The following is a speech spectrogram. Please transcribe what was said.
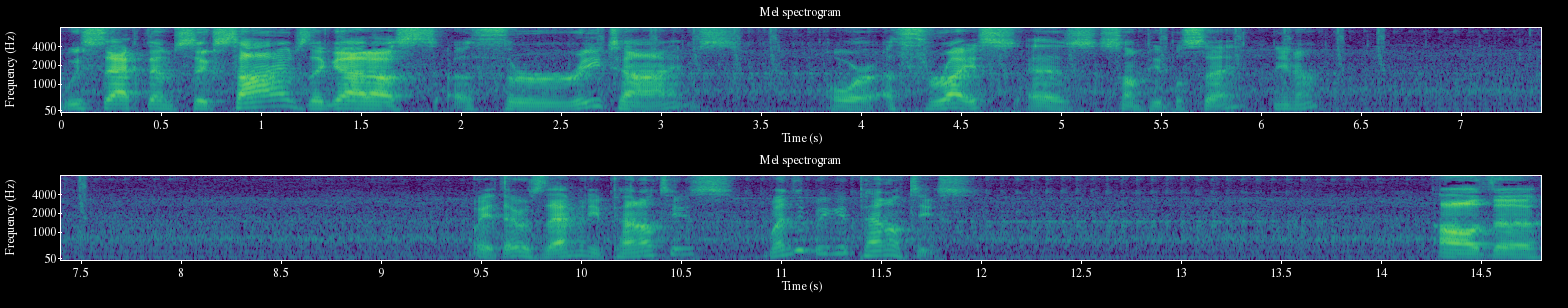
We sacked them six times. They got us uh, three times, or a thrice, as some people say, you know. Wait, there was that many penalties? When did we get penalties? Oh, the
